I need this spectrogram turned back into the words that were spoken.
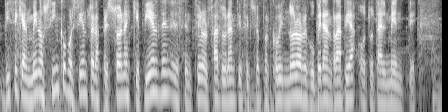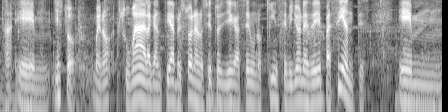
dice que al menos 5% de las personas que pierden el sentido del olfato durante infección por COVID no lo recuperan rápida o totalmente. Ah, eh, y esto, bueno, sumada a la cantidad de personas, ¿no es cierto?, llega a ser unos 15 millones de pacientes. Em,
